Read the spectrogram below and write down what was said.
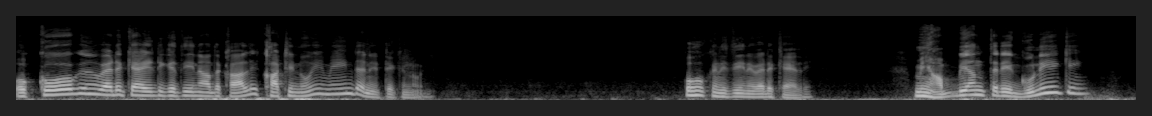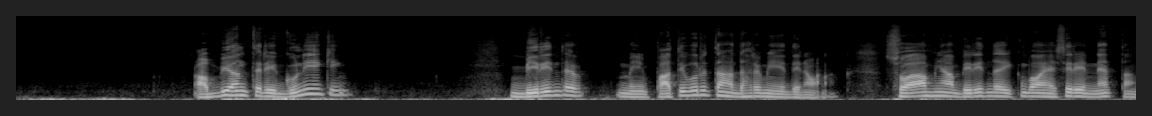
ඔක්කෝගම වැඩ කැයි ටික තියෙන අද කාලේ කටිනුයි මේ ඉන්ටර්නෙට් එකනුයි. ඕකනේ තියෙන වැඩ කෑලි. මේ අභ්‍යන්තරයේ ගුණයකින් අභ්‍යන්තරයේ ගුණයකින් බිරිඳ මේ පතිවෘතා ධර්මයේ දෙනවා නම් ස්වාමියා බිරිඳ ඉක්මව හැසිරෙන්නේ නැත්නම්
